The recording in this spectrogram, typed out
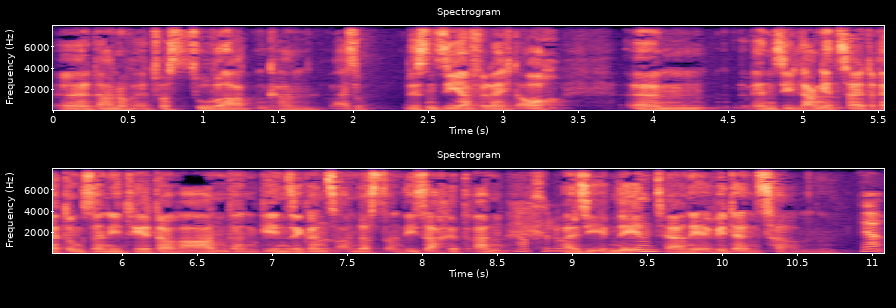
äh, da noch etwas zuwarten kann. Also wissen Sie ja vielleicht auch, ähm, wenn Sie lange Zeit Rettungssanitäter waren, dann gehen Sie ganz mhm. anders an die Sache dran, Absolut. weil Sie eben eine interne Evidenz haben. Ne? Ja.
